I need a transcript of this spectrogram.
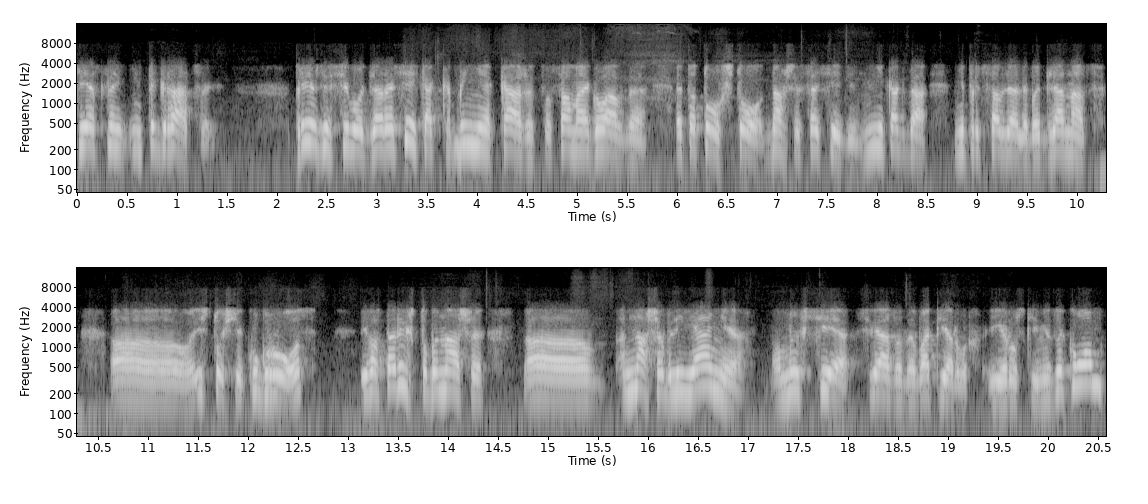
тесной интеграции. Прежде всего для России, как мне кажется, самое главное, это то, что наши соседи никогда не представляли бы для нас э, источник угроз. И во-вторых, чтобы наше, э, наше влияние мы все связаны, во-первых, и русским языком,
